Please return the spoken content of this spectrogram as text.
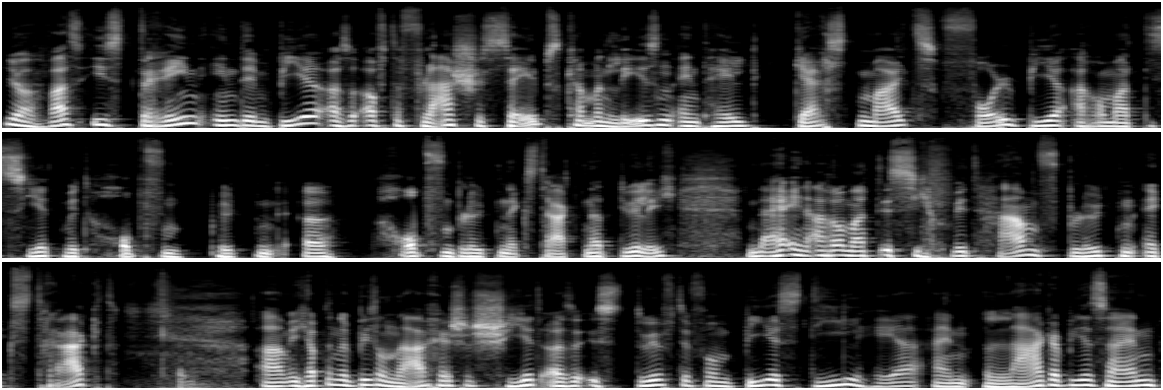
Ja, was ist drin in dem Bier? Also auf der Flasche selbst kann man lesen, enthält Gerstenmalz, Vollbier aromatisiert mit Hopfenblüten, äh, Hopfenblütenextrakt natürlich. Nein, aromatisiert mit Hanfblütenextrakt. Ähm, ich habe dann ein bisschen nachrecherchiert, also es dürfte vom Bierstil her ein Lagerbier sein,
